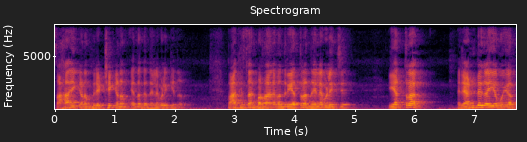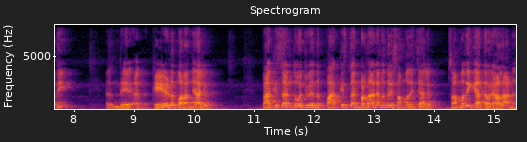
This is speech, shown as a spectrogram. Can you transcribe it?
സഹായിക്കണം രക്ഷിക്കണം എന്നൊക്കെ നിലവിളിക്കുന്നത്. പാകിസ്ഥാൻ പ്രധാനമന്ത്രി എത്ര നിലവിളിച്ച് എത്ര രണ്ട് കൈയും ഉയർത്തി കേണ് പറഞ്ഞാലും പാകിസ്ഥാൻ തോറ്റു എന്ന് പാകിസ്ഥാൻ പ്രധാനമന്ത്രി സമ്മതിച്ചാലും സമ്മതിക്കാത്ത ഒരാളാണ്.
